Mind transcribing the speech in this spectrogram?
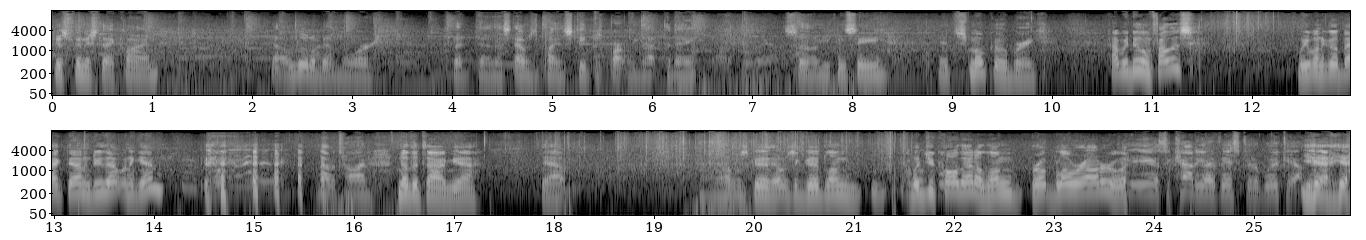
just finished that climb. Got a little bit more, but uh, that's, that was probably the steepest part we got today. So you can see it's Smoko break. How we doing, fellas? We want to go back down and do that one again? Another time. Another time, yeah. Yeah. Uh, that was good. That was a good lung. What'd you call that? A lung blower outer? Or what? Yeah, yeah, it's a cardiovascular workout. Yeah, yeah,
